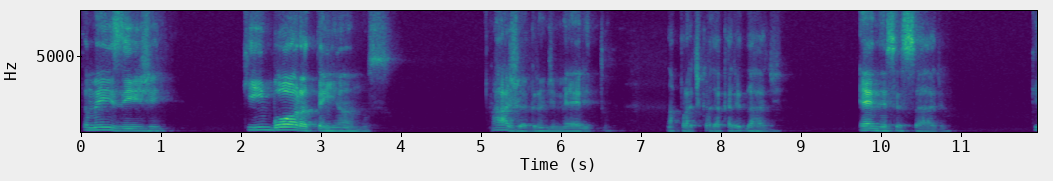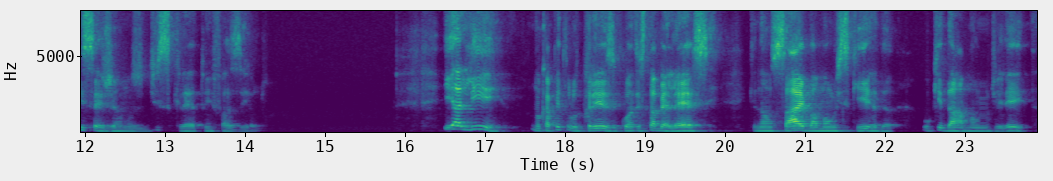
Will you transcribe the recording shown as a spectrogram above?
também exige que, embora tenhamos, haja grande mérito na prática da caridade, é necessário que sejamos discretos em fazê-lo. E ali, no capítulo 13, quando estabelece que não saiba a mão esquerda o que dá a mão direita,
